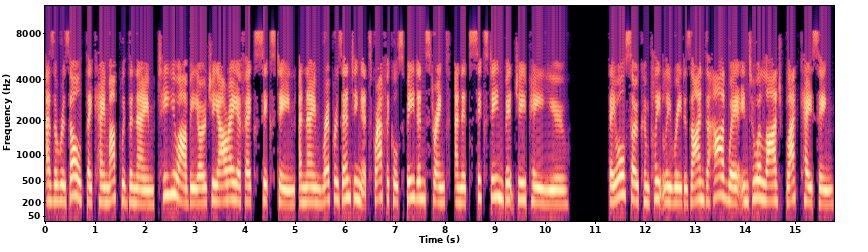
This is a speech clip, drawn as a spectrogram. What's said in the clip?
As a result they came up with the name TURBOGRAFX-16, a name representing its graphical speed and strength, and its 16-bit GPU. They also completely redesigned the hardware into a large, black casing.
